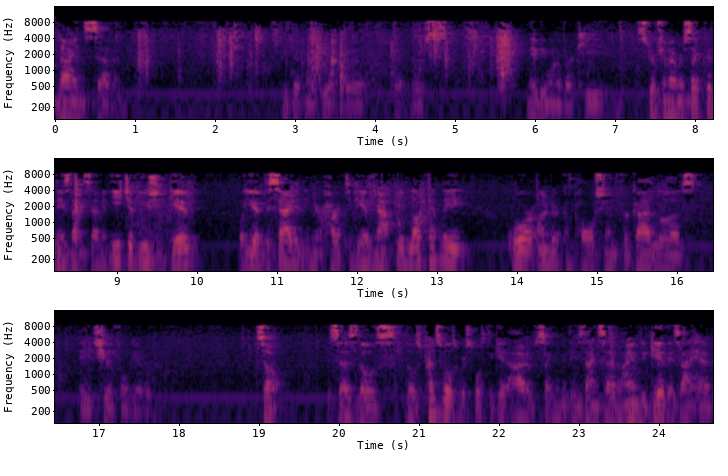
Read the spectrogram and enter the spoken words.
9 7 I think that might be at the that verse. Maybe one of our key scripture members. 2 Corinthians 9 7. Each of you should give what you have decided in your heart to give, not reluctantly or under compulsion, for God loves a cheerful giver. So, it says those, those principles we're supposed to get out of 2 Corinthians 9 7. I am to give as I have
